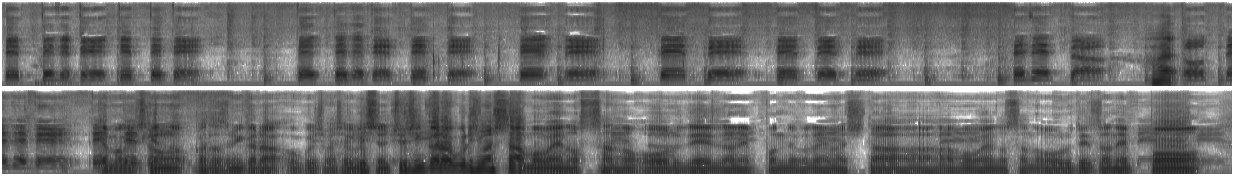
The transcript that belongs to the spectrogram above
てっててて、てってて、てっててて、てって、てって、てって、てってて、ててっと、はい。と、ててて、山口県のと、片隅からお送りしました。宇部市の中心からお送りしました。桃屋のおっさんのオールデイザネッポンでございました。桃屋のおっさんのオールデイザネッポン。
